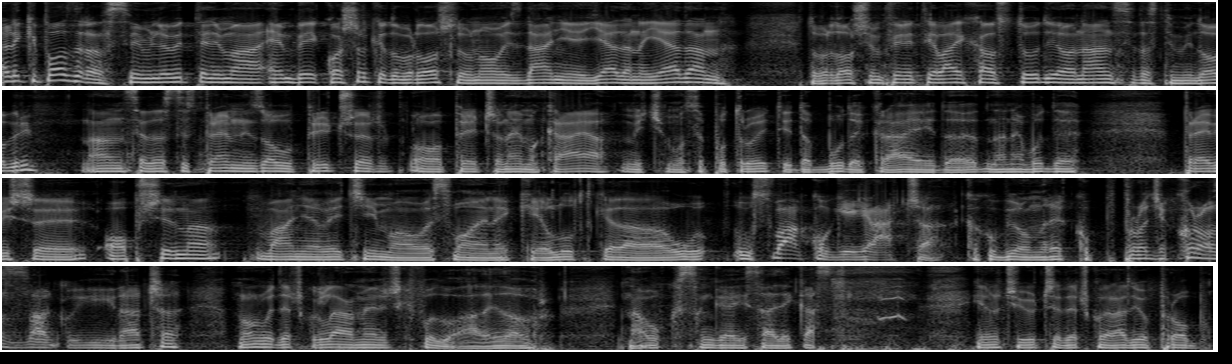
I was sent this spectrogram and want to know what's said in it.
Veliki pozdrav svim ljubiteljima NBA košarke, dobrodošli u novo izdanje 1 na 1. Dobrodošli u Infinity Lighthouse Studio, nadam se da ste mi dobri, nadam se da ste spremni za ovu priču, jer ova priča nema kraja, mi ćemo se potruditi da bude kraja i da, da ne bude previše opširna. Vanja već ima ove svoje neke lutke da u, u svakog igrača, kako bi on rekao, prođe kroz svakog igrača. Mnogo je dečko gleda američki futbol, ali dobro, navuku sam ga i sad je kasno. Inače, juče je dečko radio probu.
